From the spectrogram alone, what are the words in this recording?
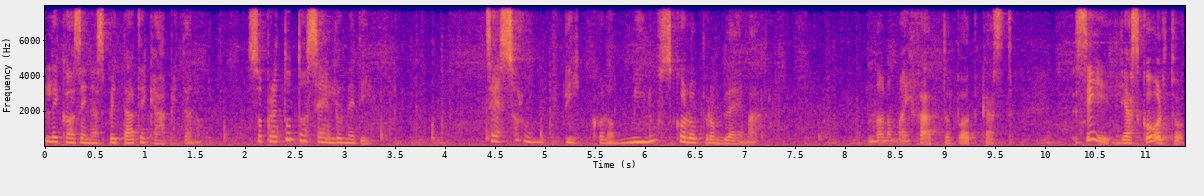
le cose inaspettate capitano, soprattutto se è lunedì. C'è solo un piccolo, minuscolo problema. Non ho mai fatto podcast. Sì, li ascolto,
